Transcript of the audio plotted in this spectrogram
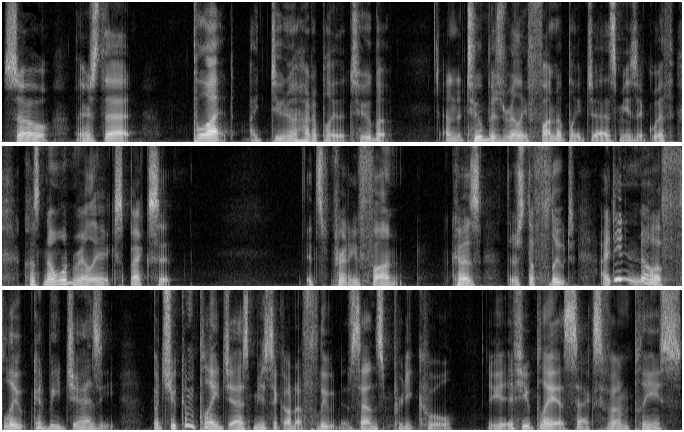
So there's that. But I do know how to play the tuba. And the tuba is really fun to play jazz music with because no one really expects it. It's pretty fun because there's the flute. I didn't know a flute could be jazzy, but you can play jazz music on a flute and it sounds pretty cool. If you play a saxophone piece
